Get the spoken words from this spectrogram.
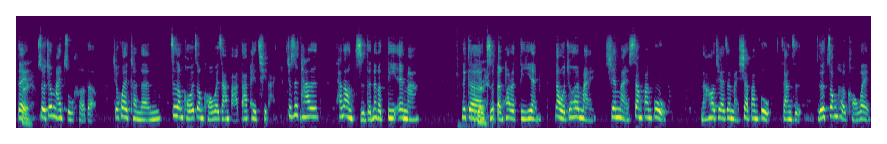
对，所以就买组合的，就会可能这种口味、这种口味这样把它搭配起来，就是它它那种纸的那个 DM 啊，那个纸本化的 DM，那我就会买先买上半部，然后接下来再买下半部，这样子，就综合口味。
